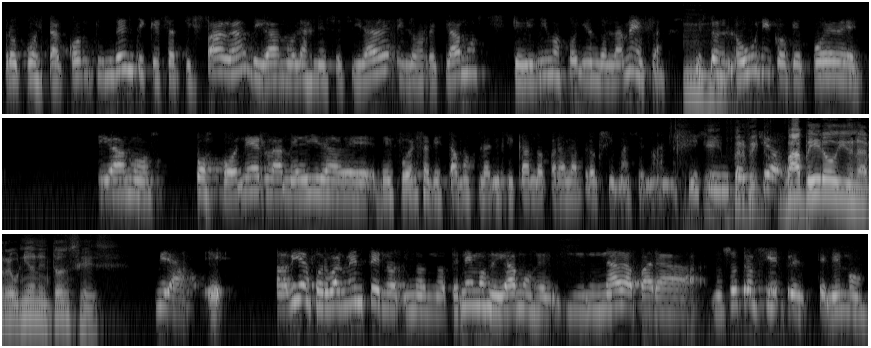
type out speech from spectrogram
propuesta contundente y que satisfaga, digamos, las necesidades y los reclamos que vinimos poniendo en la mesa. Mm. Eso es lo único que puede, digamos, posponer la medida de, fuerza que estamos planificando para la próxima semana. Eh, perfecto. ¿Va a haber hoy una reunión entonces? Mira, eh, todavía formalmente no, no, tenemos, digamos, nada para... Nosotros siempre tenemos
